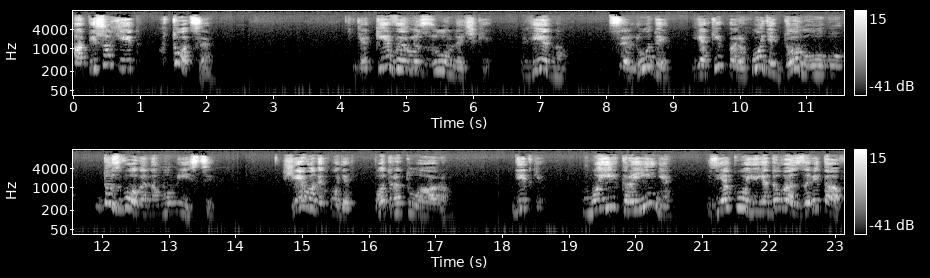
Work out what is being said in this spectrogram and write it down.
А пішохід хто це? Які ви розумнички? Вірно, це люди, які переходять дорогу дозволеному місці. Ще вони ходять по тротуарам. Дітки, в моїй країні, з якою я до вас завітав,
